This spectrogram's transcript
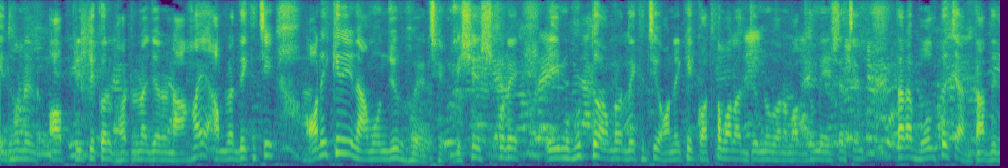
এই ধরনের অপ্রীতিকর ঘটনা যেন না হয়। আমরা দেখেছি অনেকেরই নামঞ্জুর হয়েছে। বিশেষ করে এই মুহূর্তে আমরা দেখেছি অনেকে কথা বলার জন্য গণমাধ্যমে এসেছেন। তারা বলতে চান তাদের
